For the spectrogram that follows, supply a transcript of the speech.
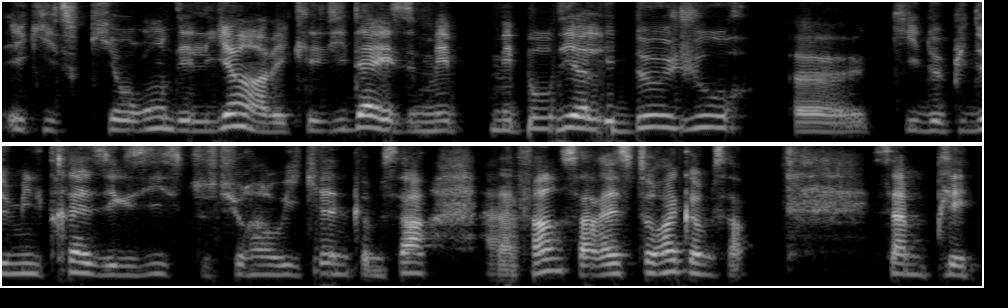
et qui, auront des liens avec les idées. Mais, mais pour dire les deux jours qui depuis 2013 existent sur un week-end comme ça, à la fin, ça restera comme ça. Ça me plaît.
